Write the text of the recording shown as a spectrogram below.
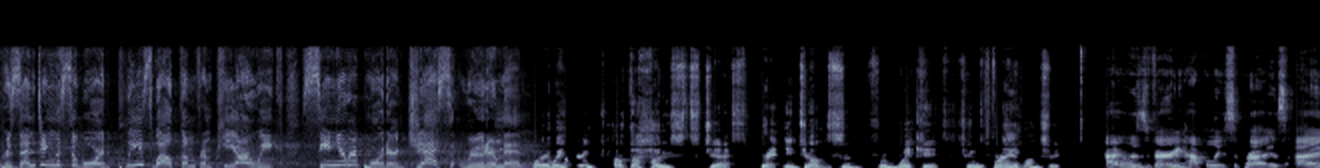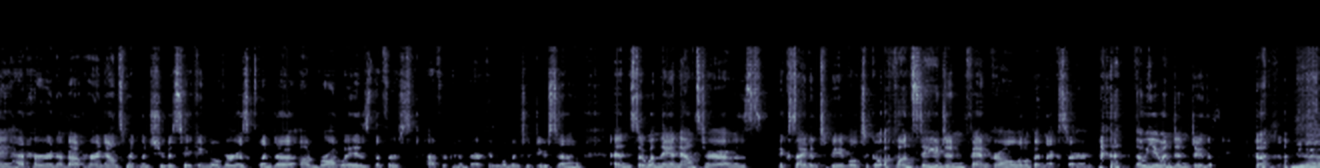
Presenting this award, please welcome from PR Week senior reporter Jess Ruderman. What do we think of the host, Jess? Brittney Johnson from Wicked. She was brilliant, wasn't she? I was very happily surprised. I had heard about her announcement when she was taking over as Glinda on Broadway as the first African American woman to do so. And so when they announced her, I was excited to be able to go up on stage and fangirl a little bit next to her. Though Ewan didn't do this. yeah.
